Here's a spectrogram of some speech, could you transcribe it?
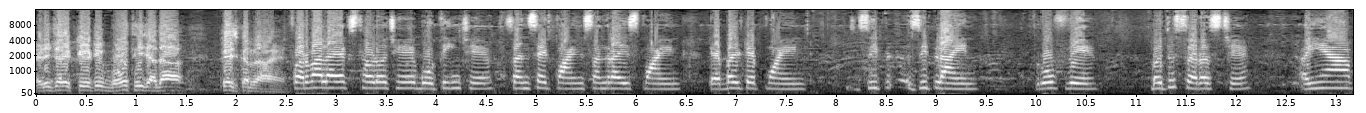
एडवेंचर एक्टिविटी बहुत ही ज्यादा क्रेज कर रहा है ફરવાલાયક સ્થળો છે બોટિંગ છે sunset point sunrise point table top point zip zip line ropeway બધું સરસ છે. અહીંયા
